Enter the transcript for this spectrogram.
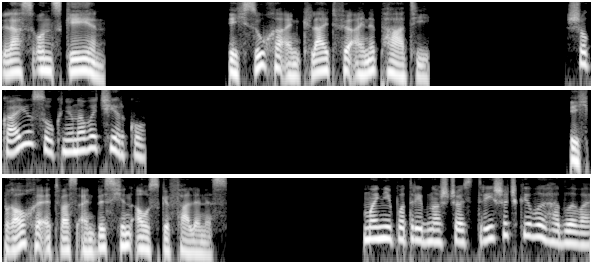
Lass uns gehen. Ich suche ein Kleid für eine Party. Шукаю сукню на вечірку. Ich brauche etwas ein bisschen Ausgefallenes. Мені потрібно щось трішечки вигадливе.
